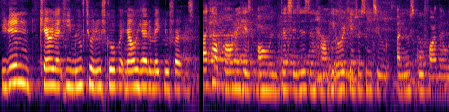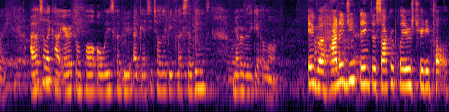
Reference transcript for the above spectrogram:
He didn't care that he moved to a new school, but now he had to make new friends. I like how Paul made his own decisions and how he overcame switching to a new school farther away. I also like how Erik and Paul always compete against each other because siblings never really get along. Ava, how did you think the soccer players treated Paul?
